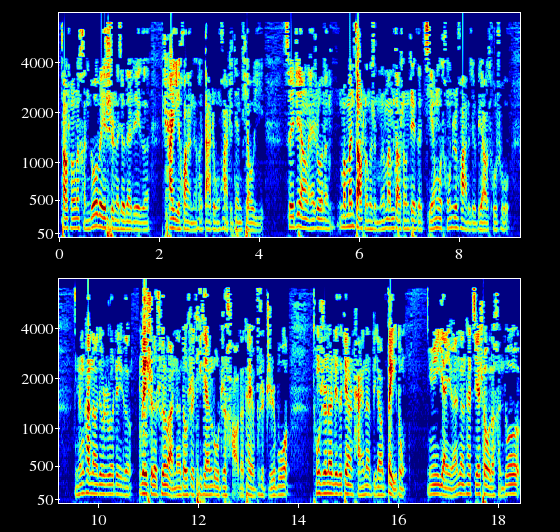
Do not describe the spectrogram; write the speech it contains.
造成了很多卫视呢就在这个差异化呢和大众化之间漂移。所以这样来说呢，慢慢造成的什么呢？慢慢造成这个节目同质化的就比较突出。你能看到，就是说这个卫视的春晚呢，都是提前录制好的，它也不是直播。同时呢，这个电视台呢比较被动，因为演员呢他接受了很多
